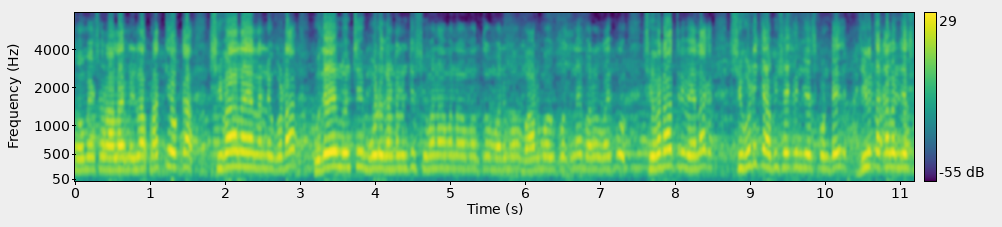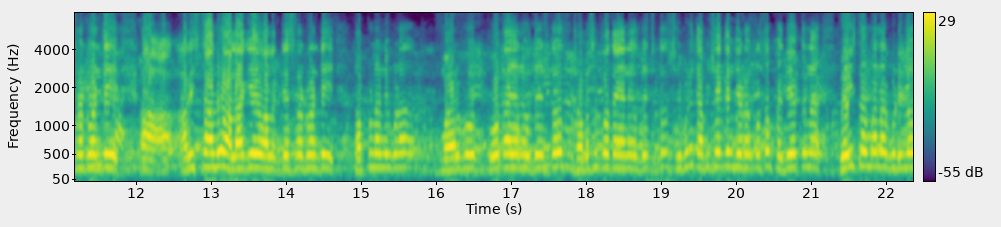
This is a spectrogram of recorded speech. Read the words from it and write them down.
సోమేశ్వర ఆలయం ఇలా ప్రతి ఒక్క శివాలయాలన్నీ కూడా ఉదయం నుంచి మూడు గంటల నుంచి శివనామనామంతో మరిమో మారిమోగిపోతున్నాయి. మరోవైపు శివరాత్రి వేళ శివుడికి అభిషేకం చేసుకుంటే జీవితకాలం చేసినటువంటి అరిష్టాలు అలాగే వాళ్ళకి చేసినటువంటి తప్పులన్నీ కూడా మారిపో పోతాయనే ఉద్దేశంతో సమసిపోతాయనే ఉద్దేశంతో శివుడికి అభిషేకం చేయడం కోసం పెద్ద ఎత్తున వెయ్యి స్తంభాల గుడిలో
